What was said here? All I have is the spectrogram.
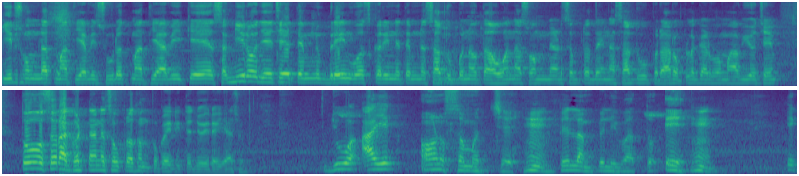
ગીર સોમનાથમાંથી આવી સુરતમાંથી આવી કે સગીરો જે છે તેમનું બ્રેઇન વોશ કરીને તેમને સાધુ બનાવતા હોવાના સ્વામિનારાયણ સંપ્રદાયના સાધુ ઉપર આરોપ લગાડવામાં આવ્યો છે. તો સર આ ઘટનાને સૌપ્રથમ તો કઈ રીતે જોઈ રહ્યા છો? જુઓ આ એક અણસમજ છે. પહેલાં પહેલી વાત તો એ. એ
